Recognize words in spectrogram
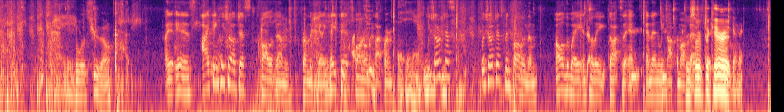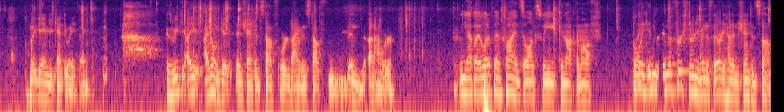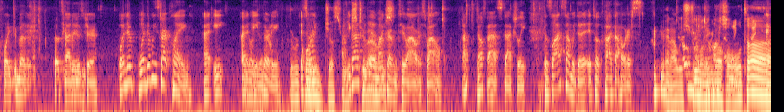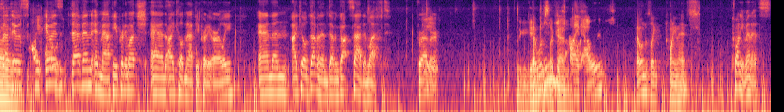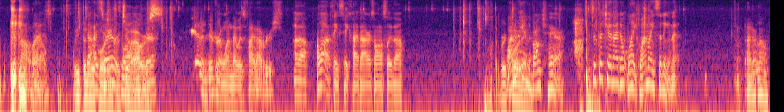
Well, it's true though. It is. I think we should have just followed them from the beginning. They did spawn on the platform. We should have just, we should have just been following them all the way until they got to the end, and then we knocked them off. Preserve the carrot. Beginning. Late game, you can't do anything. Because we, I, I don't get enchanted stuff or diamond stuff in an hour. Yeah, but it would have been fine so long as we could knock them off. But Like- like in in the first thirty minutes, they already had enchanted stuff. Like that, that's That crazy. is true. When did when did we start playing? At eight I at have no idea. eight thirty. The It's only- recording just You reached guys two can play hours. Minecraft in two hours. Wow, that, that was fast actually. Because last time we did it, it took five hours. And I was Oh streaming the whole time. Except it was it was Devin and Matthew pretty much, and I killed Matthew pretty early, and then I killed Devin, and Devin got sad and left forever. The game That just wasn't again. Five hours. That one was like twenty minutes, Twenty minutes. not Wow. less. We've been Yeah, I swear recording for two lot longer. hours. We had a different one that was five hours. Uh, a lot of things take five hours, honestly, though. The Why am I in the wrong chair? This is the chair that I don't like. Why am I sitting in it? I don't know.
